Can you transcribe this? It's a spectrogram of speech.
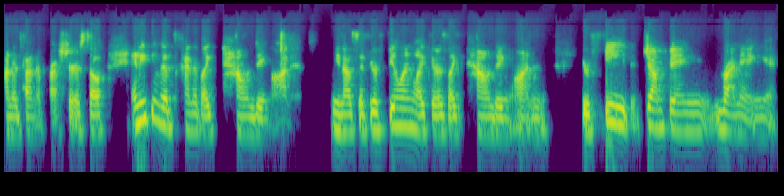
ton a ton of pressure. So anything that's kind of like pounding on it you know so if you're feeling like there's like pounding on your feet jumping running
